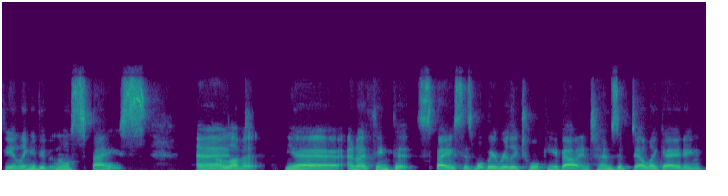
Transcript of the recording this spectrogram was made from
feeling of a bit more space. And I love it. yeah. And I think that space is what we're really talking about in terms of delegating.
